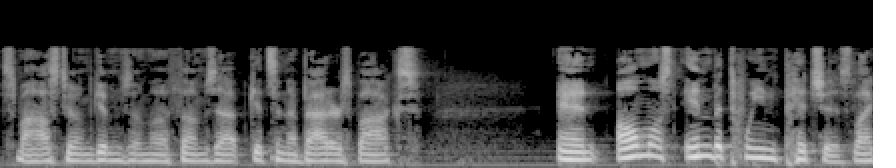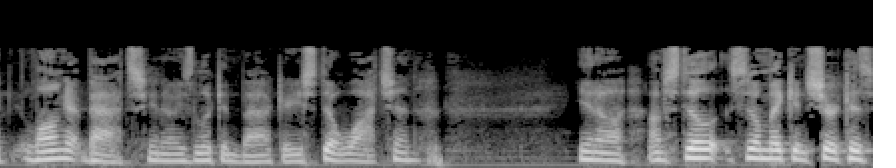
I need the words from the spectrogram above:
smiles to him, gives him a thumbs up, gets in the batter's box. And almost in between pitches, like long at bats, you know, he's looking back. Are you still watching? You know, I'm still still making sure because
